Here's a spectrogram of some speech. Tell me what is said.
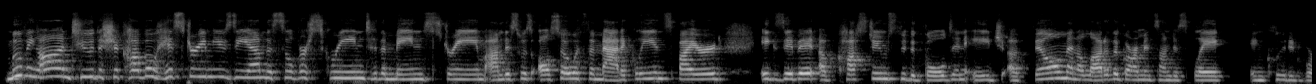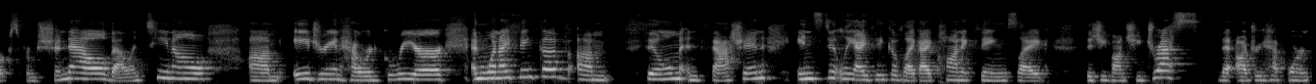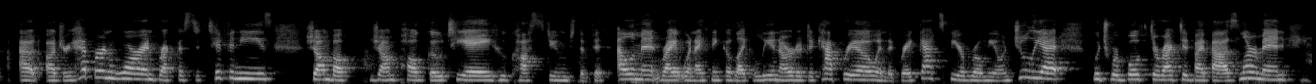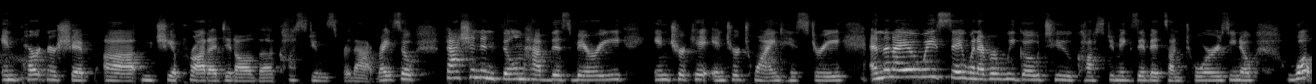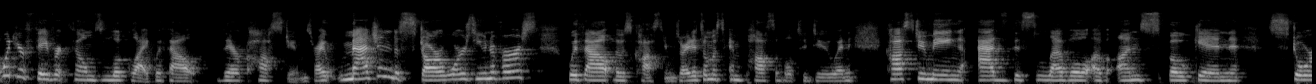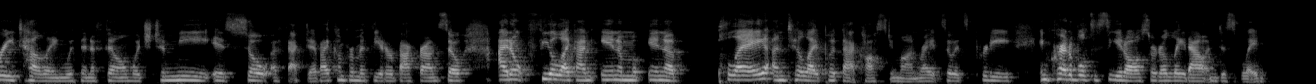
Moving on to the Chicago History Museum, the silver screen to the mainstream. Um, this was also a thematically inspired exhibit of costumes through the golden age of film, and a lot of the garments on display included works from Chanel, Valentino, um, Adrian, Howard Greer. And when I think of um, film and fashion, instantly I think of like iconic things like the Givenchy dress that Audrey Hepburn, Audrey Hepburn wore in Breakfast at Tiffany's, Jean Jean Paul Gaultier, who costumed the fifth element, right? When I think of like Leonardo DiCaprio and The Great Gatsby or Romeo and Juliet, which were both directed by Baz Luhrmann in partnership, uh, Miuccia Prada did all the costumes for that, right? So fashion and film have this very intricate, intertwined history. And then I always say, whenever we go to costume exhibits on tours, you know, what would your favorite films look like without their costumes, right? Imagine the Star Wars universe without those costumes, right? It's almost impossible to do. And costuming adds this level of unspoken storytelling within a film, which to me is so effective. I come from a theater background, so I don't feel like I'm in a in a play until I put that costume on, right? So it's pretty incredible to see it all sort of laid out and displayed.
